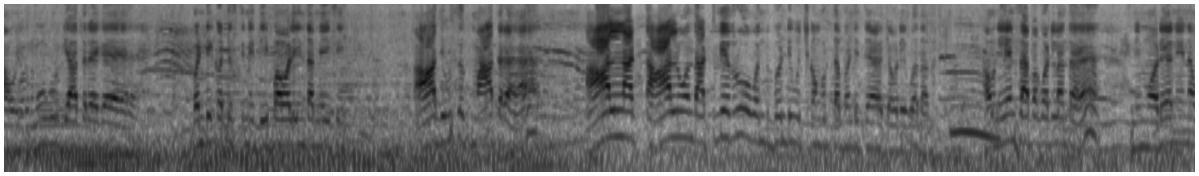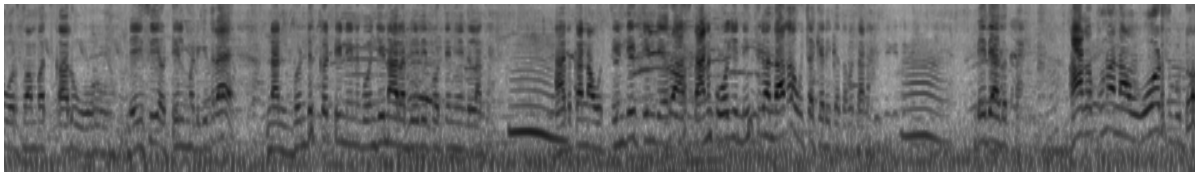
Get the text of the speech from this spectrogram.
ನಾವು ಇದು ಮೂಗೂರು ಜಾತ್ರೆಗೆ ಬಂಡಿ ಕಟ್ಟಿಸ್ತೀನಿ ದೀಪಾವಳಿಯಿಂದ ಮೇಯಿಸಿ. ಆ ದಿವ್ಸಕ್ಕೆ ಮಾತ್ರ ಹಾಲ್ನ ಹಾಲು ಒಂದು ಅಟ್ಟದಿದ್ರು ಒಂದು ಬಂಡಿ ಉಚ್ಕೊಂಡ್ಬಿಡ್ತಾ ಬಂಡಿ ಚೌಡಿಗೆ ಹೋದಾಗ. ಅವ್ನು ಏನು ಶಾಪ ಕೊಟ್ಲ ಅಂತ ನಿಮ್ಮ ಒಡೆಯ ನಿನ್ನ ಒರ್ಸೊಂಬತ್ತು ಕಾಲು ಬೇಯಿಸಿ ಅಟ್ಟಿಲ್ ಮಡಗಿದ್ರೆ ನಾನು ಬಂಡು ಕಟ್ಟಿ ನಿನಗೆ ಒಂಜಿನಾರ ಬೀದಿ ಕೊಡ್ತೀನಿ ಏನಿಲ್ಲ ಅಂತ. ಅದಕ್ಕೆ ನಾವು ತಿಂಡಿ ತಿಂದಿರು ಆ ಸ್ಥಾನಕ್ಕೆ ಹೋಗಿ ನಿಂತ್ಕೊಂಡಾಗ ಹುಚ್ಚ ಕೆರಿಕೆ ಬರ್ತಾನೆ ಬೇದಿ ಆಗುತ್ತೆ. ಆಗ ಪುನಃ ನಾವು ಓಡಿಸ್ಬಿಟ್ಟು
